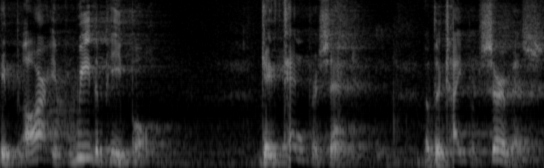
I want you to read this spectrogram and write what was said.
if our, if we the people gave 10% of the type of service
